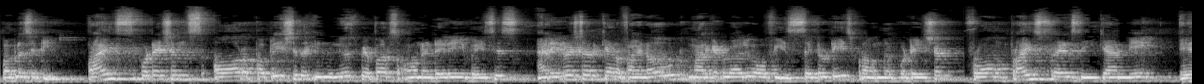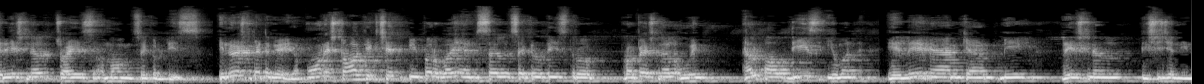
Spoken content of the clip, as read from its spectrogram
Publicity. Price quotations are published in the newspapers on a daily basis. An investor can find out market value of his securities from the quotation. From price trends, he can make a rational choice among securities. Investment guide. On a stock exchange, people buy and sell securities through professional with help of these even a layman can make rational decision in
